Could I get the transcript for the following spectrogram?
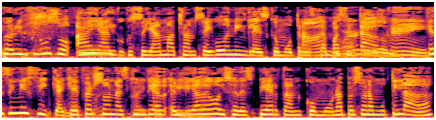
pero incluso hay algo que se llama transable en inglés como transcapacitado. ok. ¿Qué significa? Que hay personas que un día, el día de hoy se despiertan como una persona mutilada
